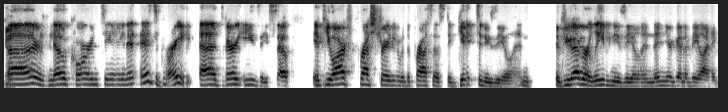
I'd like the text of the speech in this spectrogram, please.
Yeah. Uh, there's no quarantine. It, it's great. Uh, it's very easy. So if you are frustrated with the process to get to New Zealand, if you ever leave New Zealand, then you're going to be like,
